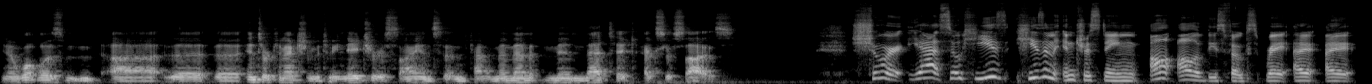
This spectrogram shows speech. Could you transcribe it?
you know what was uh, the the interconnection between nature, science, and kind of mimetic exercise Sure. Yeah. So he's he's an interesting all, all of these folks, right? I I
